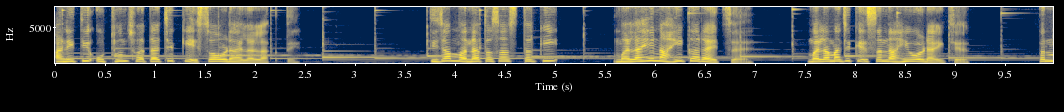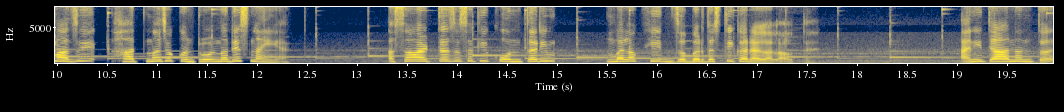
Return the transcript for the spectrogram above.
आणि ती उठून स्वतःचे केस ओढायला लागते. तिच्या मनात असं असतं की मला हे नाही करायचं आहे मला माझे केस नाही ओढायचे. पण माझे हात माझ्या कंट्रोलमध्येच नाही आहे असं वाटतं जसं की कोणतरी मला हे जबरदस्ती करायला लावत आहे आणि त्यानंतर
